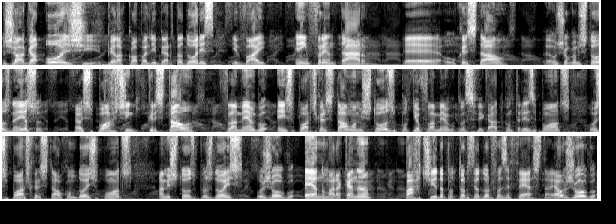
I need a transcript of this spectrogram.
joga hoje pela Copa Libertadores e vai enfrentar é, o Cristal. É um jogo amistoso, não é isso? É o Sporting Cristal, Flamengo e Esporte Cristal, um amistoso, porque o Flamengo classificado com 13 pontos, o Esporte Cristal com 2 pontos, amistoso para os dois. O jogo é no Maracanã, partida para o torcedor fazer festa. É o jogo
